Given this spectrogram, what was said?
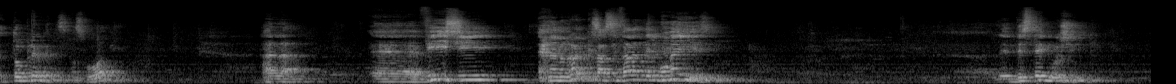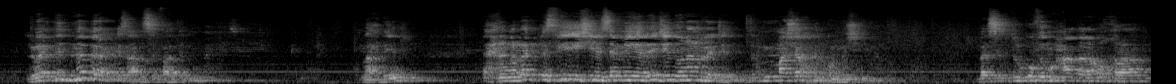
ال top levels مظبوط؟ هلا آه في شيء إحنا بنركز على الصفات المميزة. ال distinguishing ال WordNet ما بركز على الصفات المميزة. لاحظين؟ إحنا بنركز في شيء بنسميه rigid و non-rigid ما شرحت لكم شيء بس بتلقوه في محاضرة أخرى.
